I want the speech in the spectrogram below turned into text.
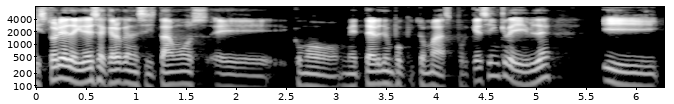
historia de la iglesia creo que necesitamos eh, como meterle un poquito más, porque es increíble y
